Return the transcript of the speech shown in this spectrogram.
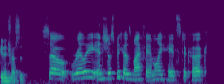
get interested? So really, it's just because my family hates to cook,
